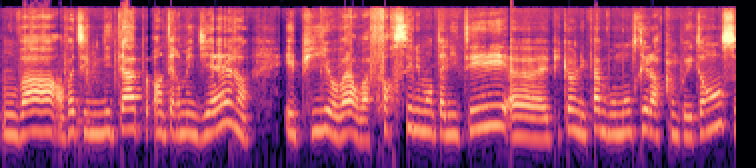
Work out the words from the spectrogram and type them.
on va, en fait, c'est une étape intermédiaire, et puis voilà, on va forcer les mentalités, et puis comme les femmes vont montrer leurs compétences.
